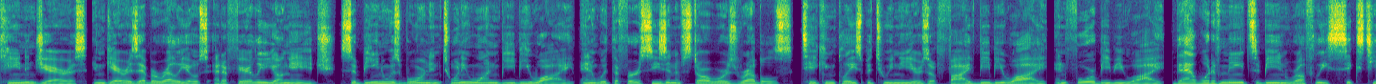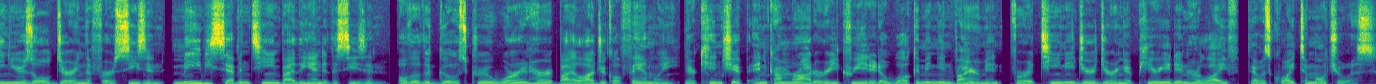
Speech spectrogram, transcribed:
Kanan Jarrus, and Garazeb Orrelios at a fairly young age. Sabine was born in 21 BBY, and with the first season of Star Wars Rebels taking place between the years of 5 BBY and 4 BBY, that would have made Sabine roughly 16 years old during the first season, maybe 17 by the end of the season. Although the Ghost Crew weren't her biological family, their kinship friendship and camaraderie created a welcoming environment for a teenager during a period in her life that was quite tumultuous.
